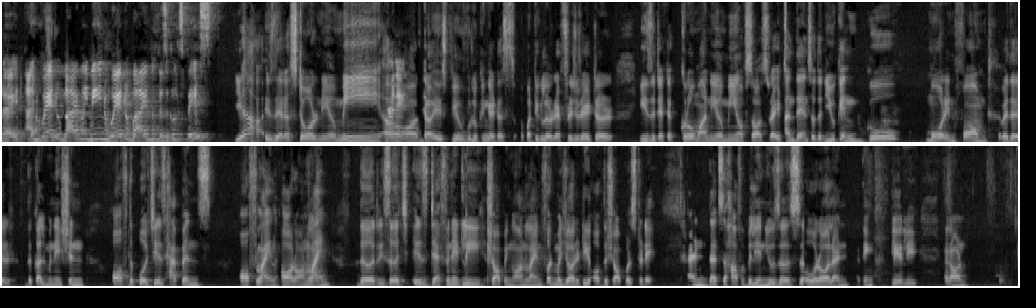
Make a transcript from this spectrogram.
right? And yeah. where to buy will mean where to buy in the physical space. Yeah, is there a store near me, uh, or the, if you're looking at a, a particular refrigerator, is it at a Croma near me of sorts, right? And then so that you can go more informed whether the culmination of the purchase happens offline or online the research is definitely shopping online for majority of the shoppers today. And that's a half a billion users overall and i think clearly around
